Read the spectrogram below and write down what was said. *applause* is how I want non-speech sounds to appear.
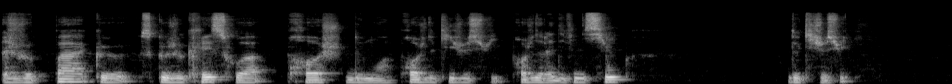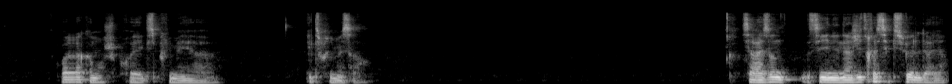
je veux pas que ce que je crée soit proche de moi, proche de qui je suis, proche de la définition de qui je suis. Voilà comment je pourrais exprimer, euh, ça. Ça résonne, c'est une énergie très sexuelle derrière.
